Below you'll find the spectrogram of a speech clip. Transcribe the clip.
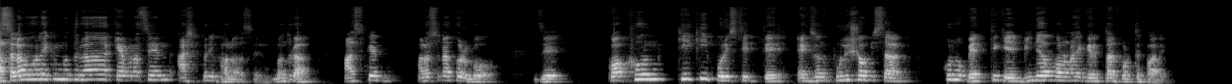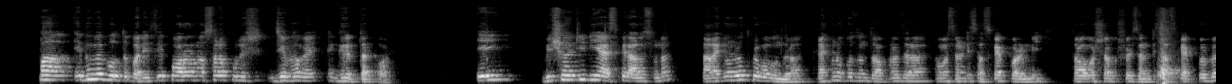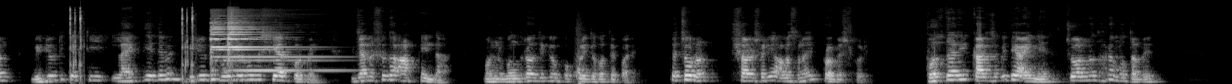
আসসালামু আলাইকুম বন্ধুরা, কেমন আছেন? আশা করি ভালো আছেন। বন্ধুরা, আজকে আলোচনা করব যে কখন কি কি পরিস্থিতিতে একজন পুলিশ অফিসার কোনো ব্যক্তিকে বিনা পরোয়ানায় গ্রেপ্তার করতে পারে বা এভাবে বলতে পারি যে পরোয়ানা ছাড়া পুলিশ যেভাবে গ্রেপ্তার করে। এই বিষয়টি নিয়ে আজকের আলোচনা। তার আগে অনুরোধ করব বন্ধুরা, এখনও পর্যন্ত আপনারা যারা আমার চ্যানেলটি সাবস্ক্রাইব করেননি, তারা অবশ্যই অবশ্যই চ্যানেলটি সাবস্ক্রাইব করবেন। ভিডিওটিকে একটি লাইক দিয়ে দেবেন, ভিডিওটি শেয়ার করবেন, যেন শুধু আপনি না অন্য বন্ধুরাও দিকে উপকৃত হতে পারে। তো চলুন সরাসরি আলোচনায় প্রবেশ করি। ফৌজদারি কার্যবিধি আইনের চুয়ান্ন ধারা মোতাবেক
